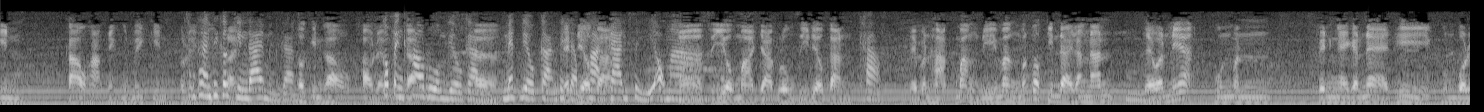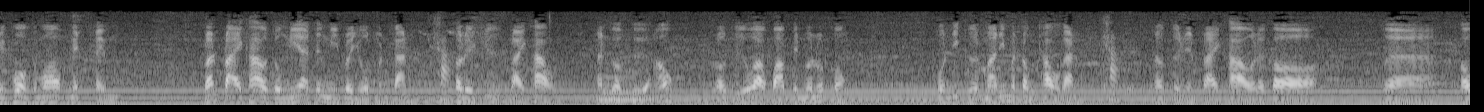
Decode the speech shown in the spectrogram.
กิน ข้าวหักนี่คุณไม่กินก็เลยทั้งๆที่ก็กินได้เหมือนกัน ก็กินข้าวข้าวได้ก็เป็นหมือข้าวรวมเดียวกัน ออ เม็ดเดียวกันเพียงแต่เม็ดเดียวผ่านกันการสีออกมา อ่สีออกมาจากโรงสีเดียวกัน ค่ะ แต่มันหักมั่งดีมั่งมันก็กินได้ทั้งนั้น อืม แต่วันเนี้ยคุณมันเป็นไงกันแน่ที่คุณบริโภคเฉพาะเม็ดเต็มร้านปลายข้าวตรงเนี้ยซึ่งมีประโยชน์เหมือนกัน ค่ะ ก็เลยชื่อปลายข้าวนั่นก็อืมคือเอ้า เราถือว่าความเป็นมนุษย์ของคนที่เกิดมานี่มันต้องเท่ากัน ค่ะ เราเกิดเป็นปลายข้าวแล้วก็เมื่อ เขา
